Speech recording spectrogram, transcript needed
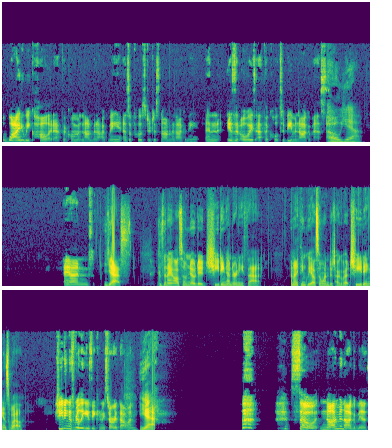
why do we call it ethical non monogamy as opposed to just non monogamy? And is it always ethical to be monogamous? Oh, yeah. And yes, because then I also noted cheating underneath that. And I think we also wanted to talk about cheating as well. Cheating is really easy. Can we start with that one? Yeah. so, non monogamous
